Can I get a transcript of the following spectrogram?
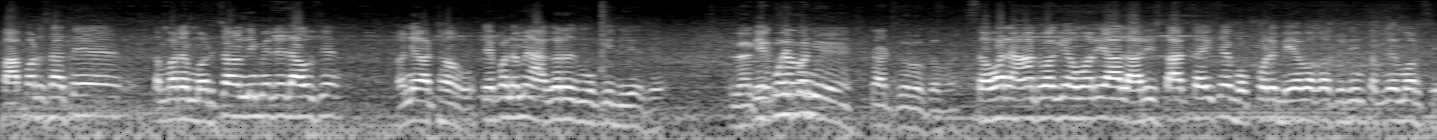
પાપડ સાથે તમારે મરચાં અનલિમિટેડ આવશે અને અઠાણું તે પણ અમે આગળ જ મૂકી દઈએ છીએ. એટલે કે કેટલા કોઈ પણ- સ્ટાર્ટ કરો તમે? સવારે આઠ વાગે અમારી આ લારી સ્ટાર્ટ થાય છે. બપોરે બે વાગ્યા સુધી તમને મળશે.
